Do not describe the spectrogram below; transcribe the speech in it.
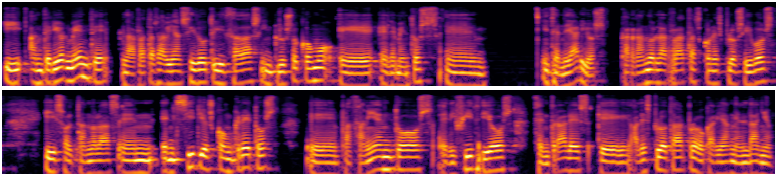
Y anteriormente las ratas habían sido utilizadas incluso como eh, elementos eh, incendiarios, cargando las ratas con explosivos y soltándolas en, sitios concretos, emplazamientos, edificios, centrales, que al explotar provocarían el daño.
